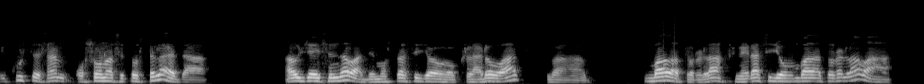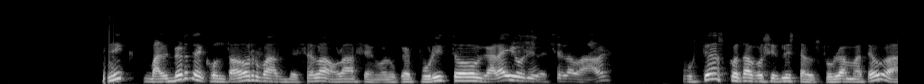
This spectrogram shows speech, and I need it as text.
ikuste zan oso ona zetoztela, eta hau ja izen da, ba, demostrazio klaro bat, ba, badatorrela, generazio badatorrela, ba, Nik, balberde kontador bat bezala hola zen, nuke. Purito, garai hori bezala ba, urte askotako ziklista duztu lan Mateo, ba,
